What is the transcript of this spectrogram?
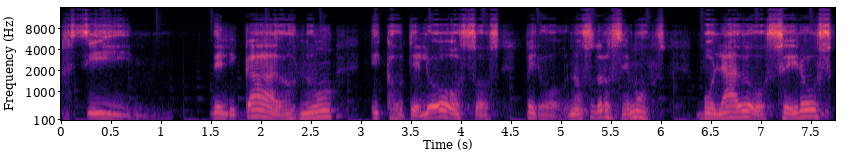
así delicados, ¿no? Y cautelosos, pero nosotros hemos volado ceros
